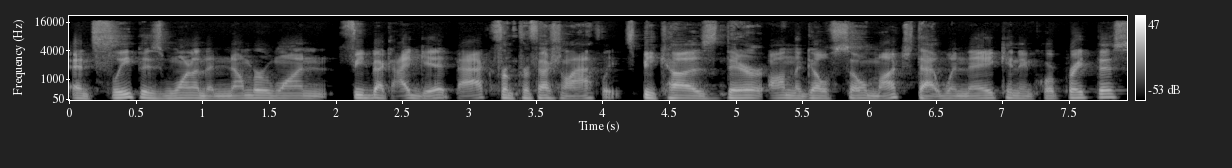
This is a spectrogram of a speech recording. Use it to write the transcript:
and sleep is one of the number one feedback I get back from professional athletes because they're on the go so much that when they can incorporate this,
